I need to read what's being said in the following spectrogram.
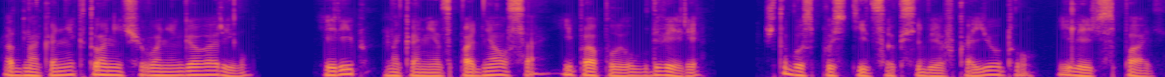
Однако никто ничего не говорил. И Рип, наконец, поднялся и поплыл к двери, чтобы спуститься к себе в каюту и лечь спать.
